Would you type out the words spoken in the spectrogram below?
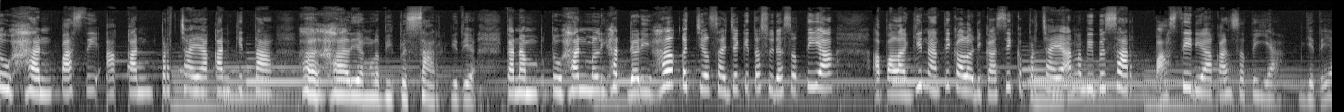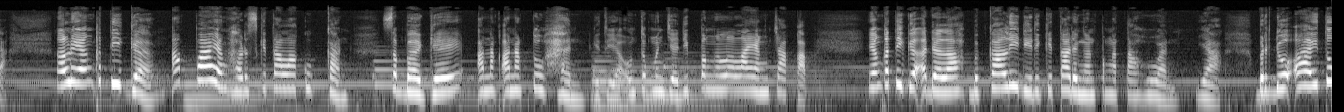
Tuhan pasti akan percayakan kita hal-hal yang lebih besar gitu ya. Karena Tuhan melihat dari hal kecil saja kita sudah setia, apalagi nanti kalau dikasih kepercayaan lebih besar, pasti dia akan setia gitu ya. Lalu yang ketiga, apa yang harus kita lakukan sebagai anak-anak Tuhan gitu ya untuk menjadi pengelola yang cakap? Yang ketiga adalah bekali diri kita dengan pengetahuan. Ya, berdoa itu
